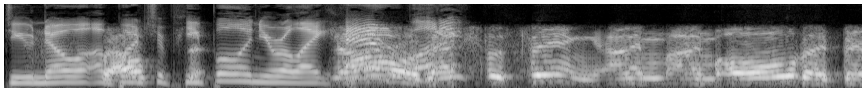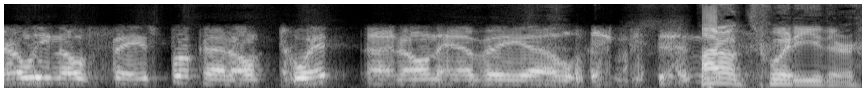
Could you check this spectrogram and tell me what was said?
Do you know a well, bunch of people and you were like, "Hey, no, buddy"? that's the thing. I'm I'm old. I barely know Facebook. I don't twit. I don't have a uh, LinkedIn. I don't twit either,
